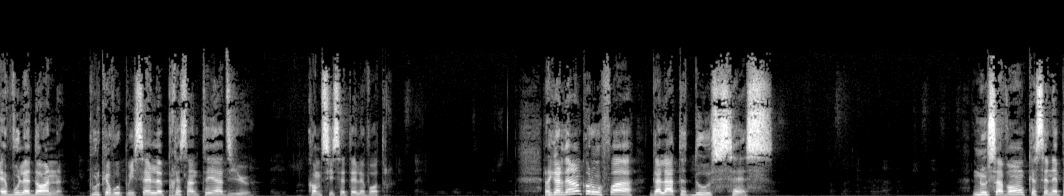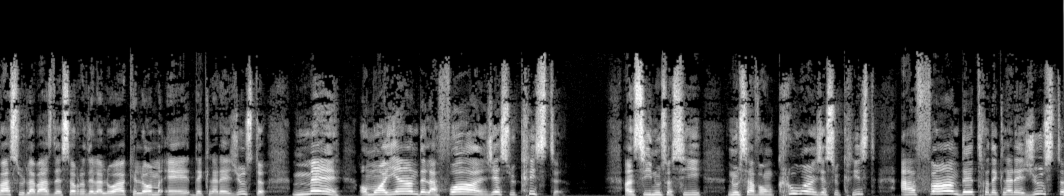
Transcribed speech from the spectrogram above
et vous le donne pour que vous puissiez le présenter à Dieu, comme si c'était le vôtre. Regardez encore une fois Galates 12, 16. Nous savons que ce n'est pas sur la base des œuvres de la loi que l'homme est déclaré juste, mais au moyen de la foi en Jésus-Christ. Ainsi, nous aussi, nous avons cru en Jésus-Christ afin d'être déclarés justes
